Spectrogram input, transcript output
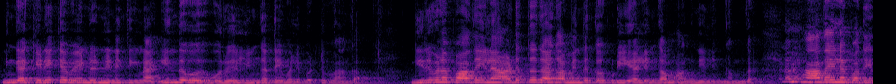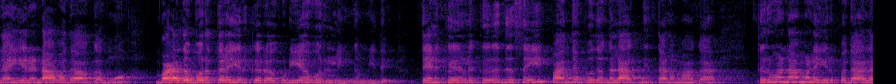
நீங்கள் கிடைக்க வேண்டும் நினைத்தீங்கன்னா இந்த ஒரு- ஒரு லிங்கத்தை வழிபட்டு வாங்க. கிரிவல பாதையில் அடுத்ததாக அமைந்திருக்கக்கூடிய லிங்கம் அக்னி லிங்கம்ங்க பாதையில் பார்த்தீங்கன்னா இரண்டாவதாகவும் வலதுபுறத்தில் இருக்கக்கூடிய ஒரு லிங்கம் இது. தெற்குகளுக்கு திசை பஞ்சபூதங்களை அக்னி தலமாக திருவண்ணாமலை இருப்பதால்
